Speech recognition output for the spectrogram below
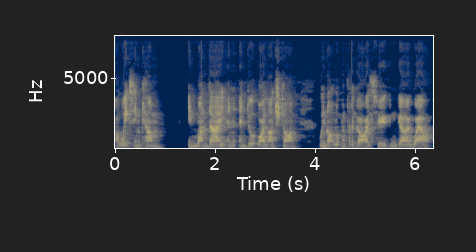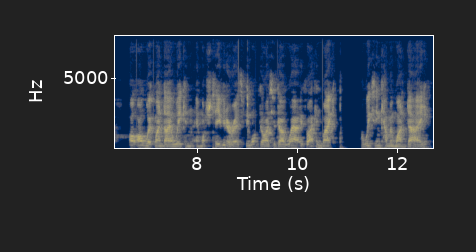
a week's income in one day and, and do it by lunchtime. We're not looking for the guys who can go, wow, I'll, I'll work one day a week and, and watch TV the rest. We want guys who go, wow, if I can make a week's income in one day,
